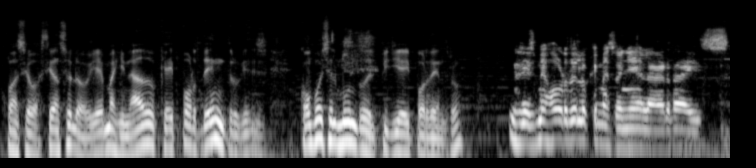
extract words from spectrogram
Juan Sebastián se lo había imaginado, ¿qué hay por dentro? ¿Qué es- ¿Cómo es el mundo del PGA por dentro? Es mejor de lo que me soñé, la verdad, es,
